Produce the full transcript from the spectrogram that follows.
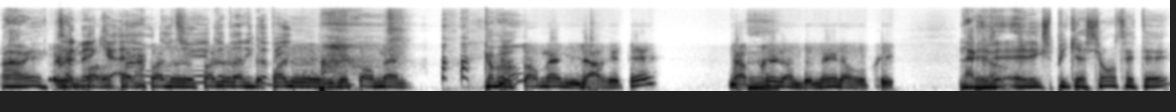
Ah oui C'est Euh, le mec pas- qui- pas- Ah, on pas le- le soir même. Comment? Le soir même, il a arrêté. Mais après, Euh. le lendemain, il a repris. Et, D'accord. et l'explication, c'était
